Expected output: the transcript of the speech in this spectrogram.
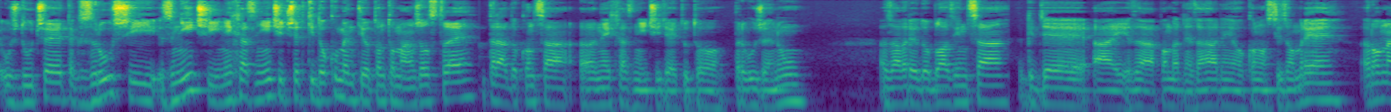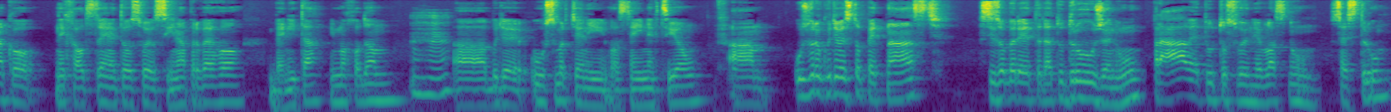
už Duče, tak zruší, zničí, nechá zničiť všetky dokumenty o tomto manželstve, teda dokonca e, nechá zničiť aj túto prvú ženu a zavrie do Blazinca, kde aj za pomerne zahádne okolnosti zomrie. Rovnako nechá odstrániť toho svojho syna prvého, Benita mimochodom, uh-huh. a bude usmrtený vlastne inekciou. A už v roku 1915 si zoberie teda tú druhú ženu, práve túto svoju nevlastnú sestru,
